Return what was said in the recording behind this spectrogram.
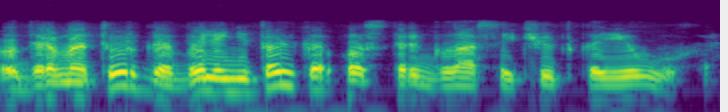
У драматурга были не только острый глаз и чуткое ухо.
